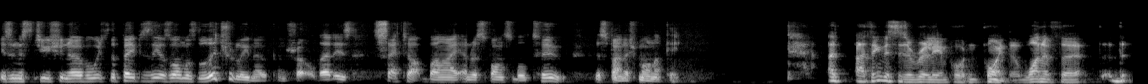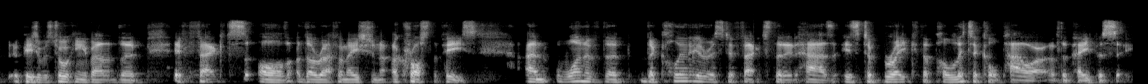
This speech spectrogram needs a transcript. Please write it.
is an institution over which the papacy has almost literally no control. That is set up by and responsible to the Spanish monarchy. I, I think this is a really important point. That one of the, the Peter was talking about the effects of the Reformation across the piece, and one of the the clearest effects that it has is to break the political power of the papacy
